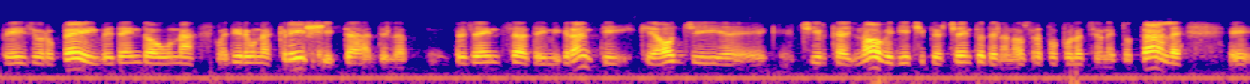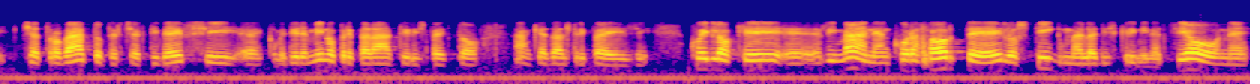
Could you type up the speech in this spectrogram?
paesi europei, vedendo una, dire, una crescita della presenza dei migranti che oggi è circa il 9-10% della nostra popolazione totale e ci ha trovato per certi versi eh, dire, meno preparati rispetto anche ad altri paesi quello che eh, rimane ancora forte è lo stigma, la discriminazione.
